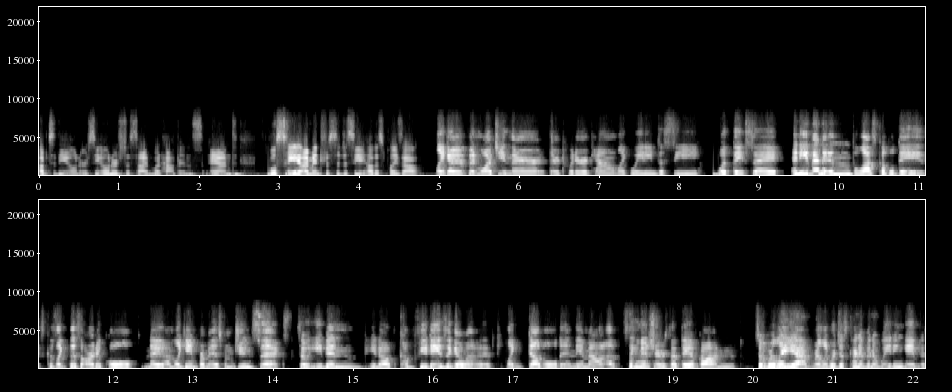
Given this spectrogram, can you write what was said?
up to the owners. The owners decide what happens. And we'll see. I'm interested to see how this plays out. Like I've been watching their their Twitter account, like waiting to see what they say. And even in the last couple days, because like this article I'm looking from is from June 6th. So even you know a few days ago, when it like doubled in the amount of signatures that they have gotten. So really, yeah, really, we're just kind of in a waiting game to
